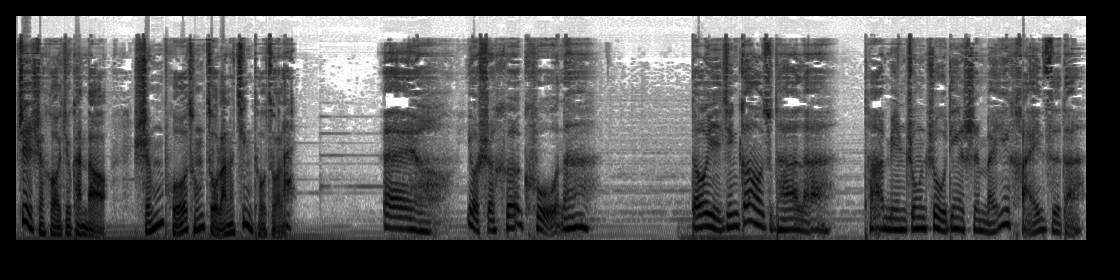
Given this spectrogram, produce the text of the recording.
这时候就看到神婆从走廊的尽头走来。哎呦，又是何苦呢？都已经告诉他了，他命中注定是没孩子的，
